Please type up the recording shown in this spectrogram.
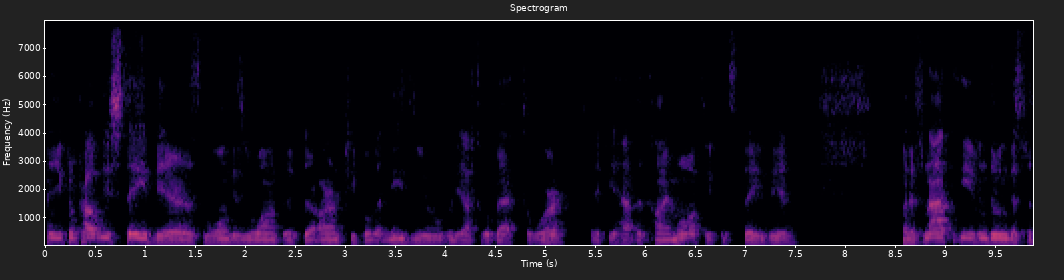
And you can probably stay there as long as you want if there aren't people that need you or you have to go back to work. If you have the time off, you can stay there. But if not, even doing this for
